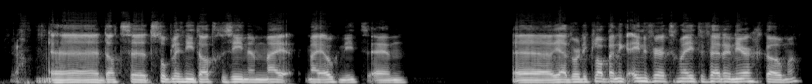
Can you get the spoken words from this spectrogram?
ja. dat ze het stoplicht niet had gezien en mij, mij ook niet. En uh, ja, door die klap ben ik 41 meter verder neergekomen.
